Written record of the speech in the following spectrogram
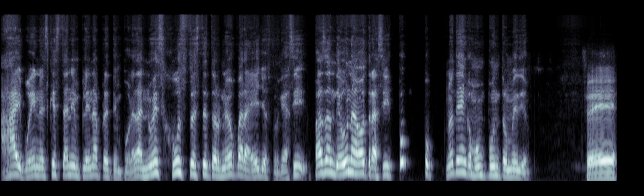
ay, bueno, es que están en plena pretemporada, no es justo este torneo para ellos, porque así pasan de una a otra, así, no tienen como un punto medio. Sí.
